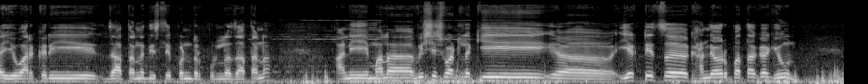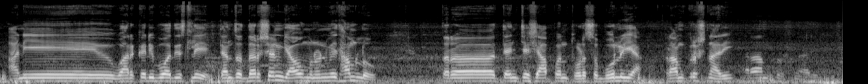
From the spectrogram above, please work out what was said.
हे वारकरी जाताना दिसले पंढरपूरला जाताना. आणि मला विशेष वाटलं की एकटेच खांद्यावर पताका घेऊन आणि वारकरी बुवा दिसले त्यांचं दर्शन घ्यावं म्हणून मी थांबलो. तर त्यांच्याशी आपण थोडंसं बोलूया. रामकृष्ण हरी. रामकृष्ण हरी.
